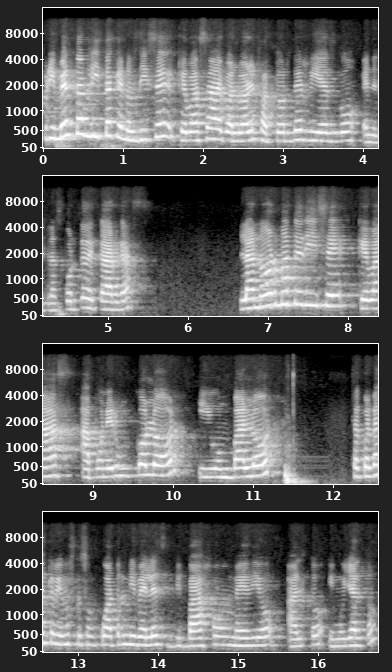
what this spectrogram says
primer tablita que nos dice que vas a evaluar el factor de riesgo en el transporte de cargas, la norma te dice que vas a poner un color y un valor. ¿Se acuerdan que vimos que son cuatro niveles, bajo, medio, alto y muy alto?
